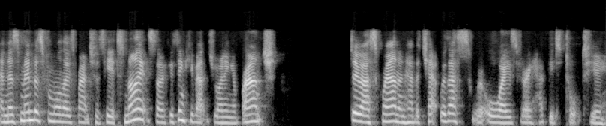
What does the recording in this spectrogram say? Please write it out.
And there's members from all those branches here tonight. So if you're thinking about joining a branch, do ask around and have a chat with us. We're always very happy to talk to you.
